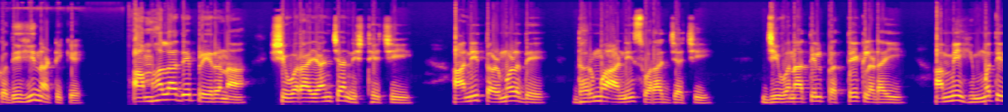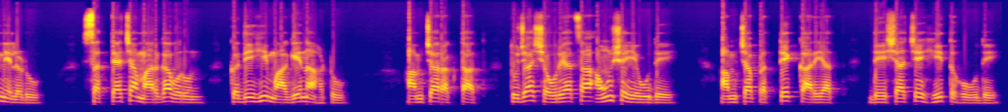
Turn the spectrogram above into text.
कधीही ना टिके. आम्हाला दे प्रेरणा शिवरायांच्या निष्ठेची आणि तळमळ दे धर्म आणि स्वराज्याची. जीवनातील प्रत्येक लढाई आम्ही हिंमतीने लढू. सत्याच्या मार्गावरून कधीही मागे ना हटू. आमच्या रक्तात तुझ्या शौर्याचा अंश येऊ दे. आमच्या प्रत्येक कार्यात देशाचे हित होऊ दे.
